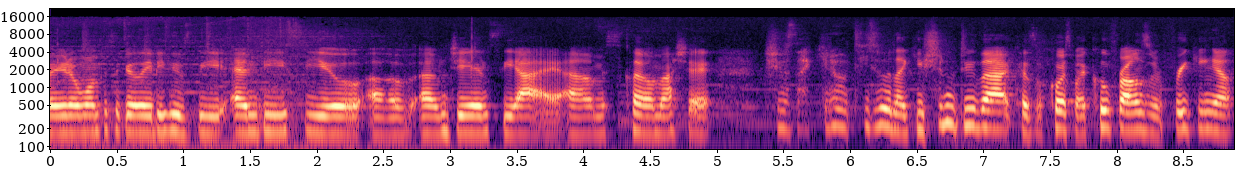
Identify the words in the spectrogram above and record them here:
you know, one particular lady who's the MD CEO of um, JNCI, um, Ms. Clare Omatseye, she was like, you know, Tito, like you shouldn't do that because of course my co-founders are freaking out.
